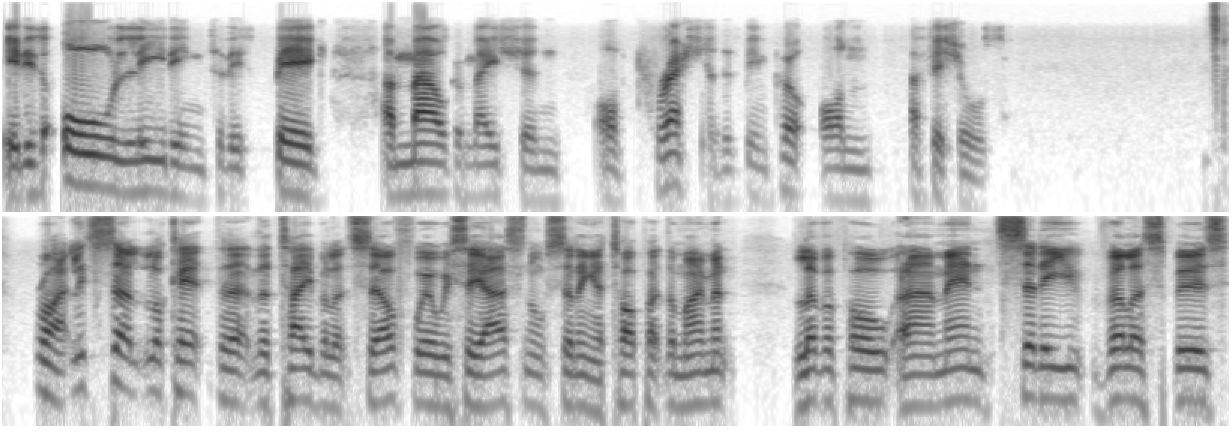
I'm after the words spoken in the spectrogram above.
It is all leading to this big amalgamation of pressure that's been put on officials. Right, let's uh, look at the, the table itself where we see Arsenal sitting atop at the moment. Liverpool, uh, Man City, Villa, Spurs,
